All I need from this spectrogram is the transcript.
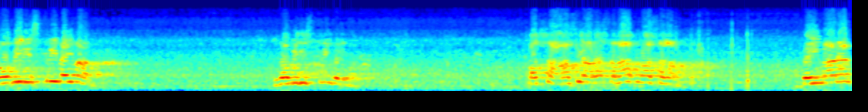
নবীর স্ত্রী বেইমান নবীর স্ত্রী বেইমান অথচ আসি আলাইসালাম বেইমানের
